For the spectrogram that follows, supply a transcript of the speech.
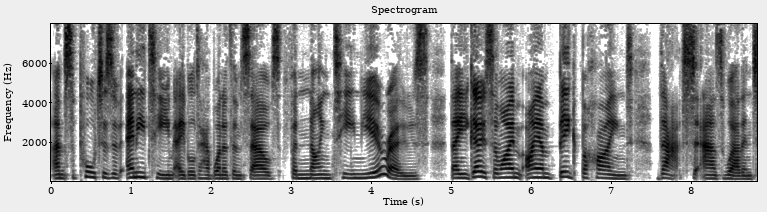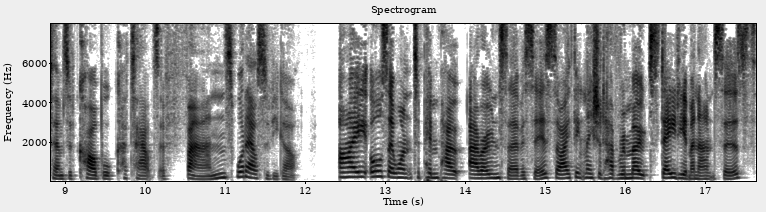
Um, supporters of any team able to have one of themselves for 19 euros. There you go. So I'm I am big behind that as well in terms of cardboard cutouts of fans. What else have you got? I also want to pimp out our own services. So I think they should have remote stadium announcers.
